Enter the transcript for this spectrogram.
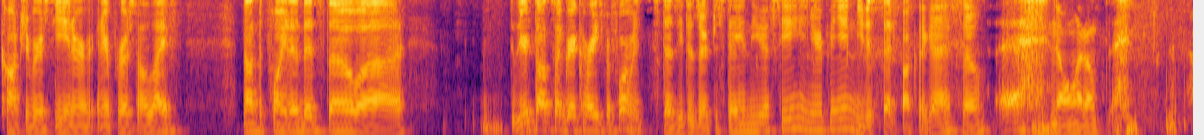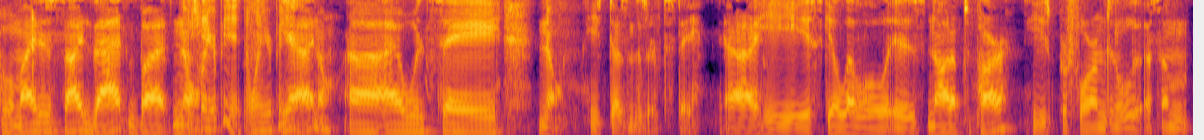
controversy in her in her personal life. Not the point of this, though. Uh, your thoughts on Greg Hardy's performance? Does he deserve to stay in the UFC? In your opinion, you just said fuck the guy, so no, I don't. Who am I to decide that? But no. I just want your opinion. I want your opinion. Yeah, I know. Uh, I would say no. He doesn't deserve to stay. Uh, he his skill level is not up to par. He's performed an, some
